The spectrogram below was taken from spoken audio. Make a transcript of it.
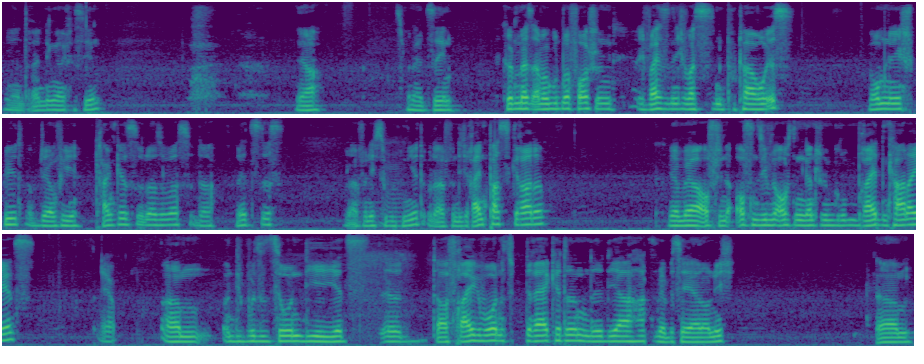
ja, drei Dinger kassieren. Ja, muss man halt sehen. Könnte mir das aber gut mal vorstellen. Ich weiß jetzt nicht, was ein Putaro ist. Warum der nicht spielt. Ob der irgendwie krank ist oder sowas. Oder verletzt ist. Oder einfach nicht so Mhm. routiniert. Oder einfach nicht reinpasst gerade. Wir haben ja auf den offensiven Außen einen ganz schön breiten Kader jetzt. Ja. Ähm, und die Position, die jetzt äh, da frei geworden ist, die Dreierkette, die, die hatten wir bisher ja noch nicht. Ähm,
